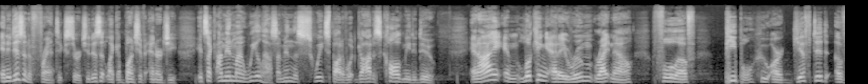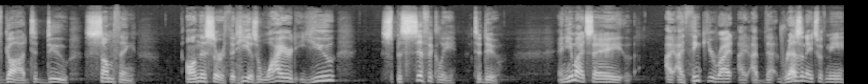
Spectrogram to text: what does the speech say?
and it isn't a frantic search. It isn't like a bunch of energy. It's like I'm in my wheelhouse. I'm in the sweet spot of what God has called me to do. And I am looking at a room right now full of people who are gifted of God to do something on this earth that He has wired you specifically to do. And you might say, I, I think you're right. I, I, that resonates with me.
